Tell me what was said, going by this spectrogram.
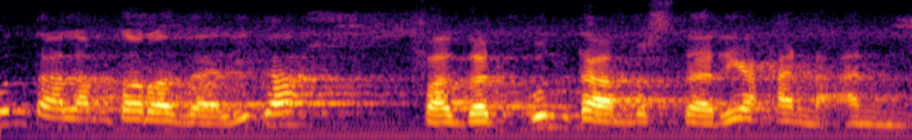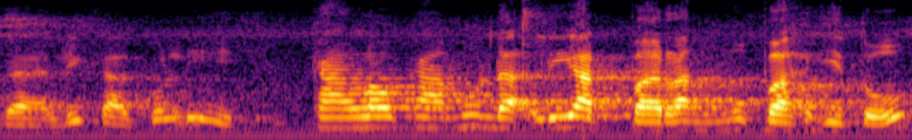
kunta lam tara dzalika faqad kunta mustarihan an dzalika kulli. Kalau kamu tidak lihat barang mubah itu,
